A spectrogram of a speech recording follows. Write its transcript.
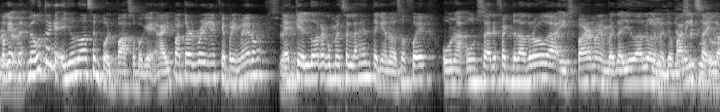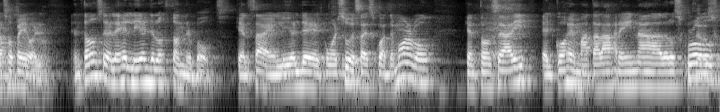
porque me, me gusta que ellos lo hacen por paso, porque ahí para Dark Reign es que primero Sí. es que él logra convencer a la gente que no, eso fue una, un side effect de la droga y Spider-Man en vez de ayudarlo le Y metió paliza y lo hizo peor. Entonces él es el líder de los Thunderbolts, que él sabe, el líder de como el Suicide Squad de Marvel. Que entonces ahí él coge, mata a la reina de los Skrulls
